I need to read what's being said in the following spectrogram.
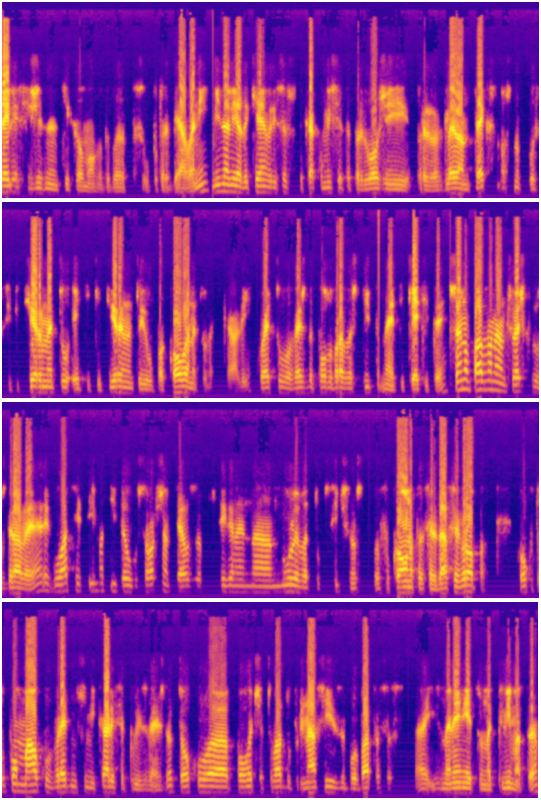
целия си жизнен цикъл могат да бъдат употребявани. Миналия декември също така комисията предложи преразгледан текст относно класифицирането, етикетирането и опаковането на химикали, което въвежда по-добра защита на етикетите. Освен опазване на човешкото здраве, регулациите имат и дългосрочна цел за постигане на нулева токсичност в околната среда в Европа. Колкото по-малко вредни химикали се произвеждат, толкова повече това допринася и за борбата с изменението на климата.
